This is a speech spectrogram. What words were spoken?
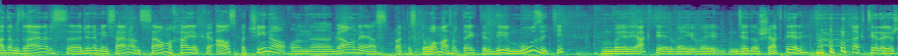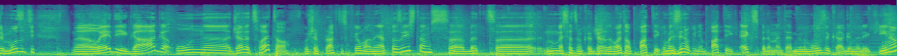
Adams Drivers, Jeremijs Irons, Selma Hajeka, Alans Pacino un uh, galvenajās praktiski lomās, var teikt, ir divi mūziķi. Vai arī aktieri, vai, vai dziedošie aktieri, aktierojošie muzeķi, uh, Lēdija Gāga un uh, Jareds Leto, kurš ir praktiski filmā neatpazīstams. Uh, bet uh, nu, mēs redzam, ka Jaredam Leto patīk, un mēs zinām, ka viņam patīk eksperimentēt gan mūzikā, gan arī kino.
